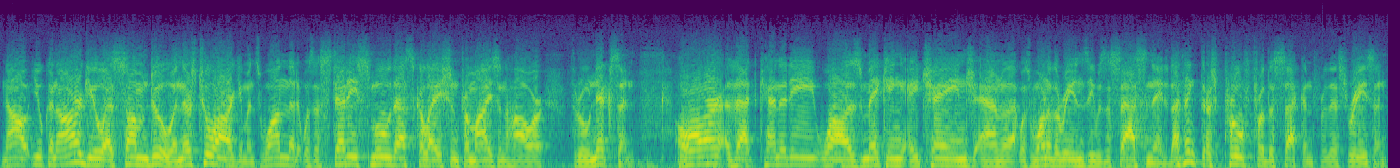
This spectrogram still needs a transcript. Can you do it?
Now, you can argue, as some do, and there's two arguments. One, that it was a steady, smooth escalation from Eisenhower through Nixon, or that Kennedy was making a change, and that was one of the reasons he was assassinated. I think there's proof for the second for this reason.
